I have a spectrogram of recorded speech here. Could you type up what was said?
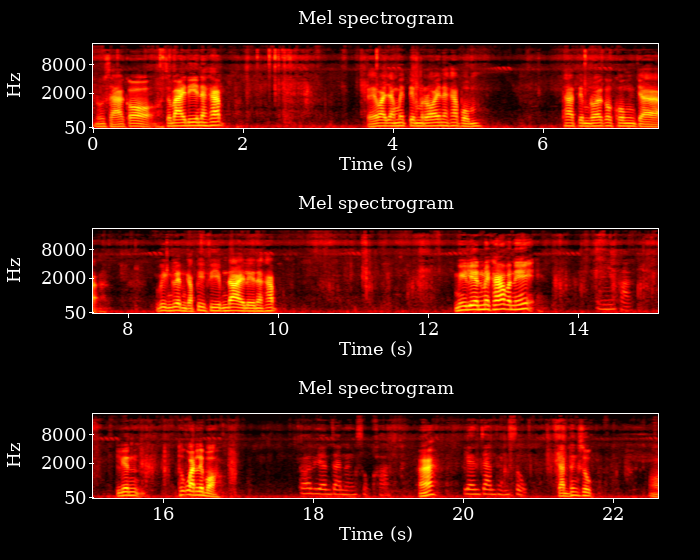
หนูสาก็สบายดีนะครับ แต่ว่ายังไม่เต็มร้อยนะครับ ผม ถ้าเต็มร้อยก็คงจะวิ่งเล่นกับพี่ฟิล์มได้เลยนะครับ มีเรียนไหมครับวันนี้นี่ค่ะ เรียนทุกวันเลยบ่ก็เรียนจันทร์ถึงศุกร์ค่ะฮะ เรียนจันทร์ถึงศุกร์จันทร์ถึงศุกร์อ๋อ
